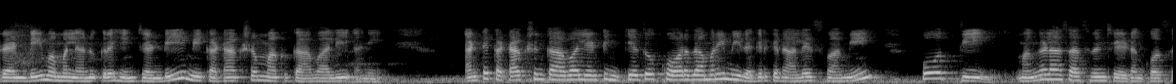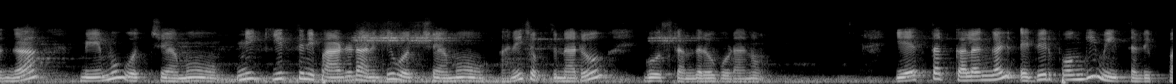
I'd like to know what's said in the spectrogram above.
రండి మమ్మల్ని అనుగ్రహించండి. మీ కటాక్షం మాకు కావాలి అని. అంటే కటాక్షం కావాలి అంటే ఇంకేదో కోరదామని మీ దగ్గరికి రాలేదు స్వామి. పోతి మంగళాశాసనం చేయడం కోసంగా మేము వచ్చాము. నీ కీర్తిని పాడడానికి వచ్చాము అని చెప్తున్నారు గోష్ఠందరూ కూడాను. ఏత్త కలంగల్ ఎదిర్పొంగి మీ తడిప్ప.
